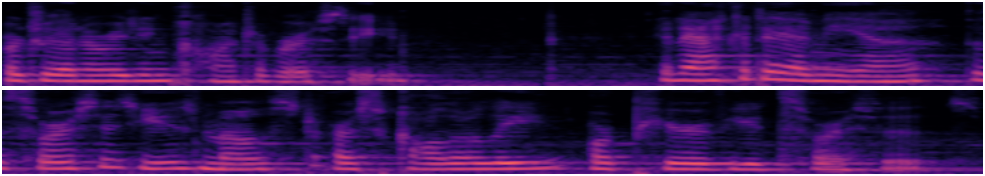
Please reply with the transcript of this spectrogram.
or generating controversy. In academia, the sources used most are scholarly or peer-reviewed sources.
